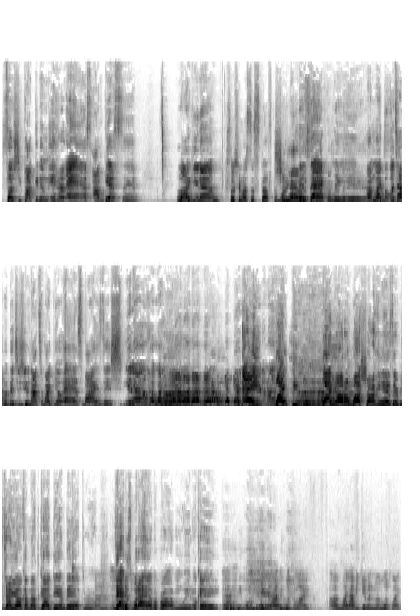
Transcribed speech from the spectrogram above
So she pocketed them in her ass, I'm guessing. Like, you know? So she must have stuffed them She like had a stuff of Exactly. in the ass. I'm like, but what type of bitch is you not to wipe your ass? Why is it, sh- you know, hello? Hey, white people, why y'all don't wash your hands every time y'all come out the goddamn bathroom? Uh-huh. That is what I have a problem with. Okay. There people in period. I be looking like, I like I be giving it a look like,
